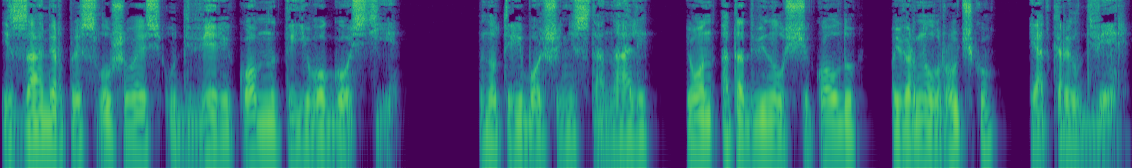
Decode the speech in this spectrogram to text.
и замер, прислушиваясь у двери комнаты его гостьи. Внутри больше не стонали, и он отодвинул щеколду, повернул ручку и открыл дверь.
